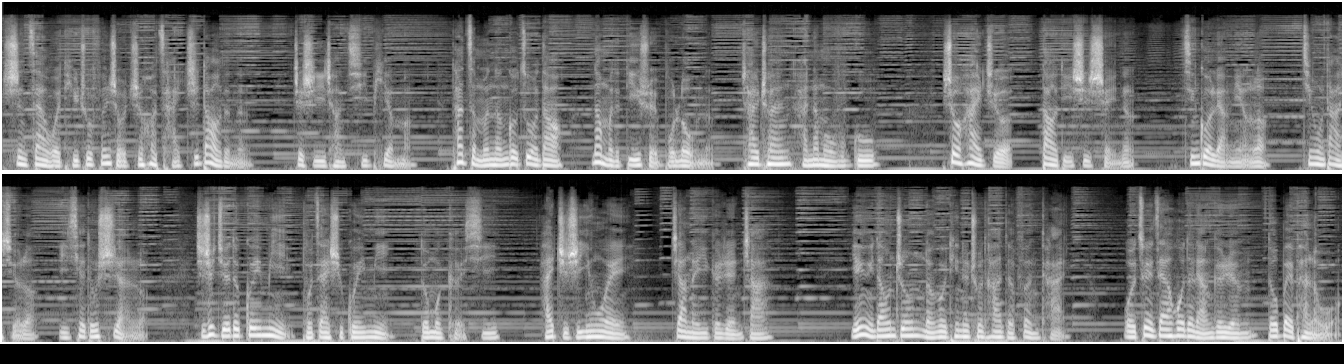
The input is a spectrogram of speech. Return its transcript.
是在我提出分手之后才知道的呢？这是一场欺骗吗？他怎么能够做到那么的滴水不漏呢？拆穿还那么无辜，受害者到底是谁呢？经过两年了，进入大学了，一切都释然了，只是觉得闺蜜不再是闺蜜，多么可惜！还只是因为这样的一个人渣，言语当中能够听得出她的愤慨。我最在乎的两个人都背叛了我，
